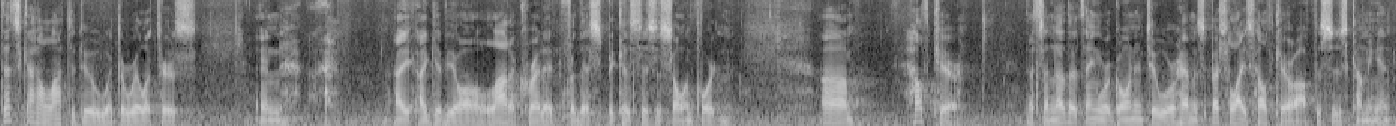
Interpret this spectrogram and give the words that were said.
that's got a lot to do with the realtors. And I, I give you all a lot of credit for this because this is so important. Um, healthcare. That's another thing we're going into. We're having specialized healthcare offices coming in.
